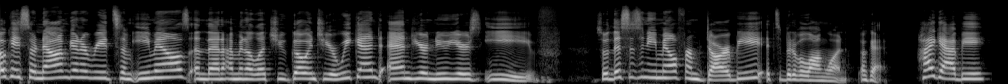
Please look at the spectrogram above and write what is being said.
okay, so now I'm going to read some emails, and then I'm going to let you go into your weekend and your New Year's Eve. So, this is an email from Darby. It's a bit of a long one. Okay. Hi, Gaby.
